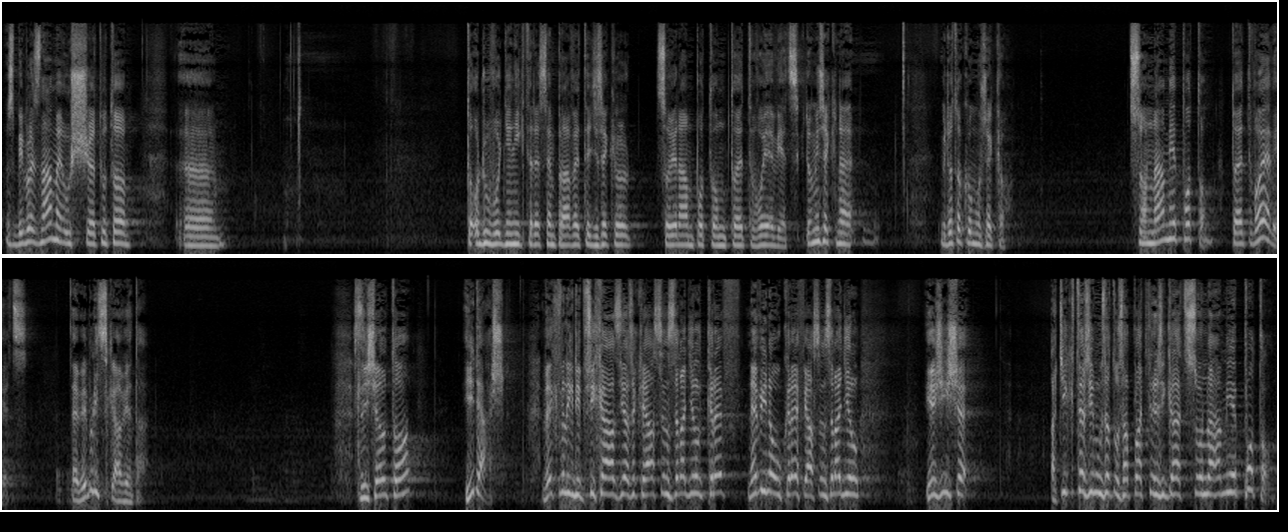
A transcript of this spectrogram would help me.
Z Bible známe už tuto eh, to odůvodnění, které jsem právě teď řekl, co je nám potom, to je tvoje věc. Kdo mi řekne, kdo to komu řekl? Co nám je potom, to je tvoje věc. To je biblická věta. Slyšel to? Jidáš. Ve chvíli, kdy přichází a řekne, já jsem zradil krev, nevinnou krev, já jsem zradil Ježíše. A ti, kteří mu za to zaplatili, říká, co nám je potom.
